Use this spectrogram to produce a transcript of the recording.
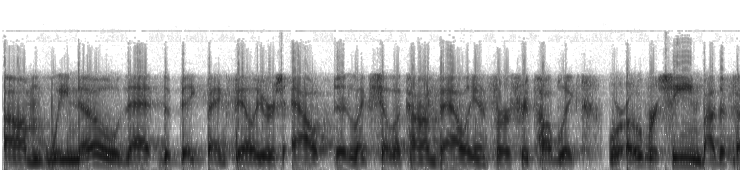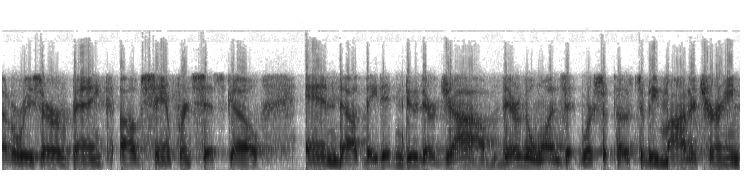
um, we know that the big bank failures out, like Silicon Valley and First Republic, were overseen by the Federal Reserve Bank of San Francisco, and uh, they didn't do their job. They're the ones that were supposed to be monitoring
